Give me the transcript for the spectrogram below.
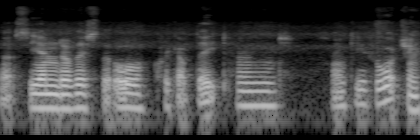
that's the end of this little quick update and thank you for watching.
